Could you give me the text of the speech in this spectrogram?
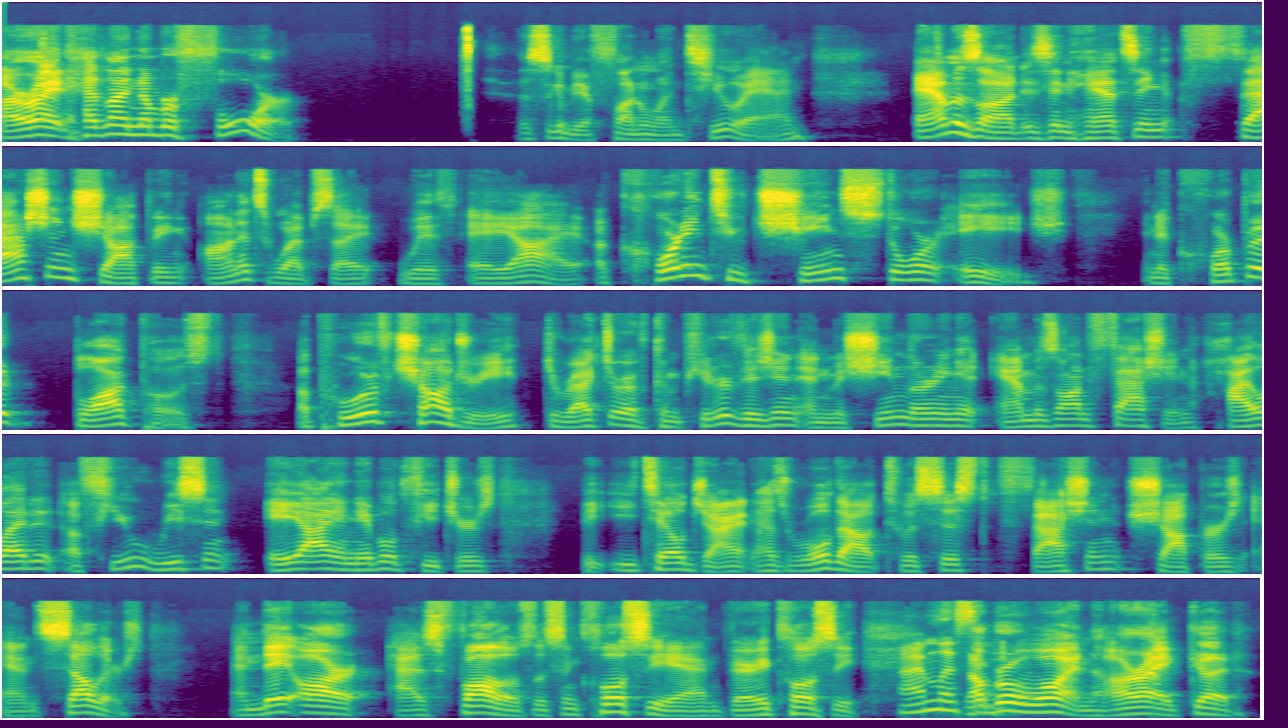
All right, headline number four. This is gonna be a fun one too, Anne. Amazon is enhancing fashion shopping on its website with AI. According to Chain Store Age, in a corporate blog post, Apoorv Chaudhry, director of computer vision and machine learning at Amazon Fashion, highlighted a few recent AI enabled features the e-tail giant has rolled out to assist fashion shoppers and sellers. And they are as follows. Listen closely, Anne, very closely. I'm listening. Number one. All right, good.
